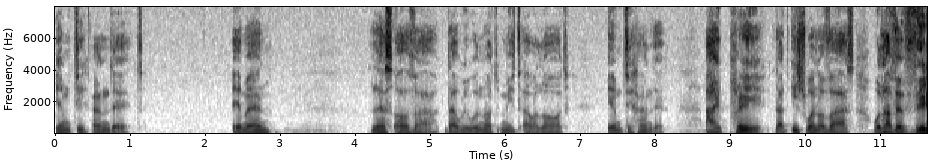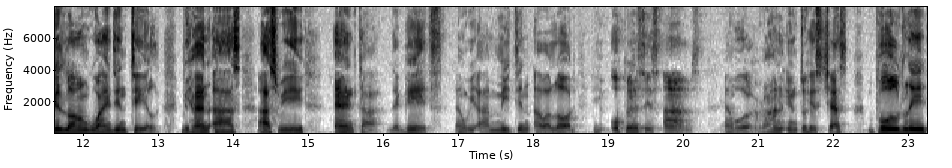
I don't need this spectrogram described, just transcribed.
empty handed. Amen. Let's all vow that we will not meet our Lord empty handed. I pray that each one of us will have a very long, winding tail behind us as we enter the gates and we are meeting our Lord. He opens his arms and we will run into his chest boldly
